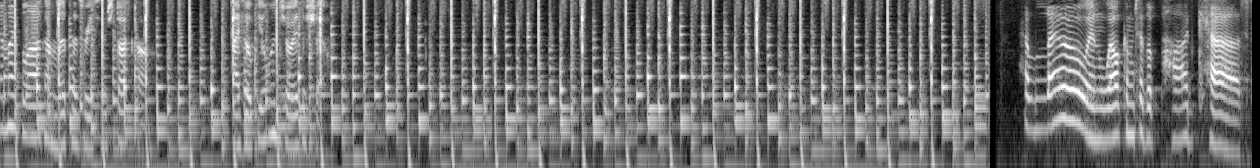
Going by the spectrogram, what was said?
and my blog on lopezresearch.com. I hope you'll enjoy the show. And welcome to the podcast.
